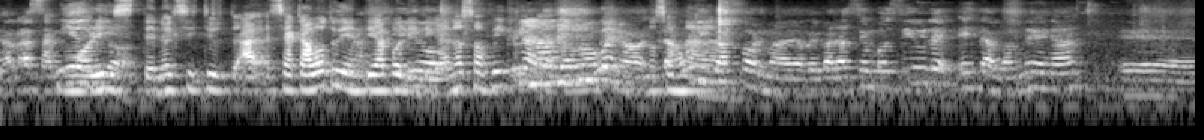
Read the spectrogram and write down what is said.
arrasamiento. Moriste, no existe, ah, se acabó tu identidad política, no sos víctima, bueno, no sos la única forma de reparación posible es la condena. Eh,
